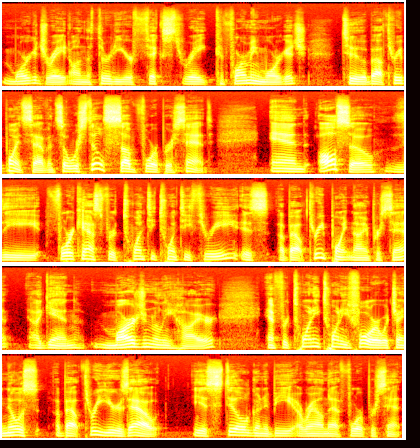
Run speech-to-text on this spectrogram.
mortgage rate on the 30 year fixed rate conforming mortgage to about 3.7. So we're still sub 4%. And also, the forecast for 2023 is about 3.9%, again, marginally higher. And for 2024, which I know is about three years out, is still going to be around that 4%.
